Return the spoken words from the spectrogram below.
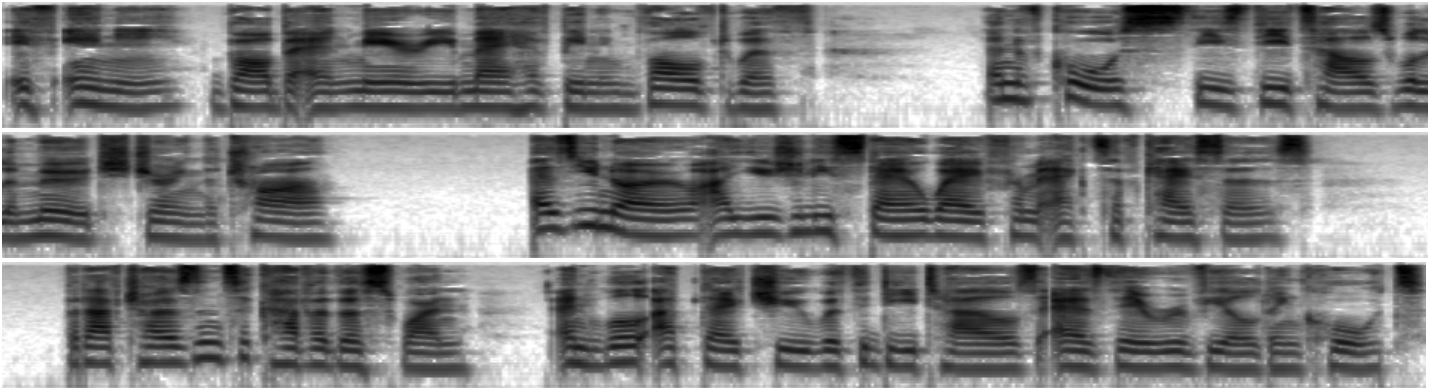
if any, Bob and Mary may have been involved with. And of course, these details will emerge during the trial. As you know, I usually stay away from active cases, but I've chosen to cover this one and will update you with the details as they're revealed in court.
